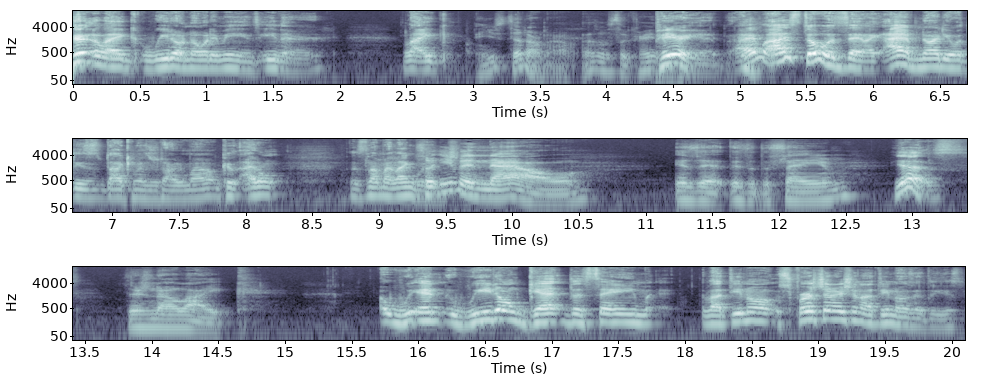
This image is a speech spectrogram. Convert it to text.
like we don't know what it means either. Like you still don't know. That was so crazy. period. I, I still would say like I have no idea what these documents are talking about because I don't. That's not my language. So even now, is it is it the same? yes. There's no like. We and we don't get the same Latinos, first generation Latinos at least,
